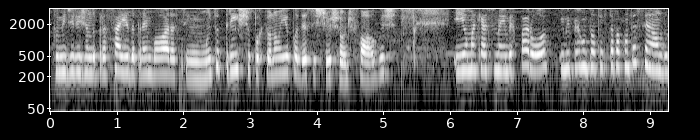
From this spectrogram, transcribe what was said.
Fui me dirigindo para a saída, para ir embora, assim, muito triste, porque eu não ia poder assistir o show de fogos. E uma cast member parou e me perguntou o que estava acontecendo.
